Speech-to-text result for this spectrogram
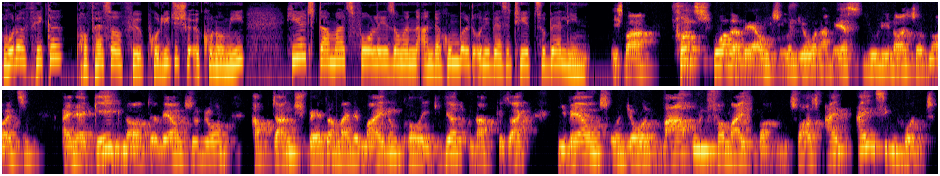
Rudolf Hickel, Professor für politische Ökonomie, hielt damals Vorlesungen an der Humboldt-Universität zu Berlin. Ich war kurz vor der Währungsunion am 1. Juli 1990 einer Gegner der Währungsunion, habe dann später meine Meinung korrigiert und habe gesagt, die Währungsunion war unvermeidbar. Und zwar aus einem einzigen Grund.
